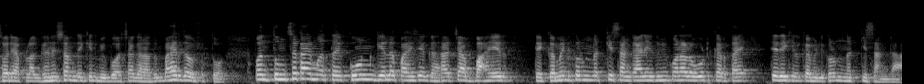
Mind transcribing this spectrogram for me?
सॉरी आपला घनश्याम देखील बिग बॉसच्या घरातून बाहेर जाऊ शकतो. पण तुमचं काय मत आहे? कोण गेलं पाहिजे घराच्या बाहेर? ते कमेंट करून नक्की सांगा. आणि तुम्ही कोणाला वोट करताय ते देखील कमेंट करून नक्की सांगा.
